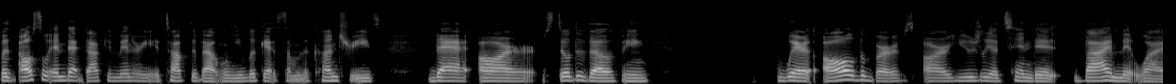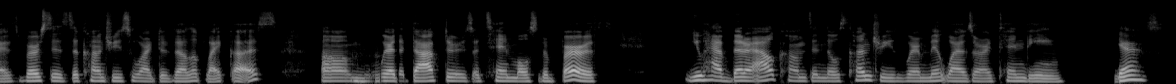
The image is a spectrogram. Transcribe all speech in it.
But also in that documentary, it talked about when you look at some of the countries that are still developing, where all the births are usually attended by midwives versus the countries who are developed like us, um, mm-hmm. where the doctors attend most of the births, you have better outcomes in those countries where midwives are attending. Yes.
